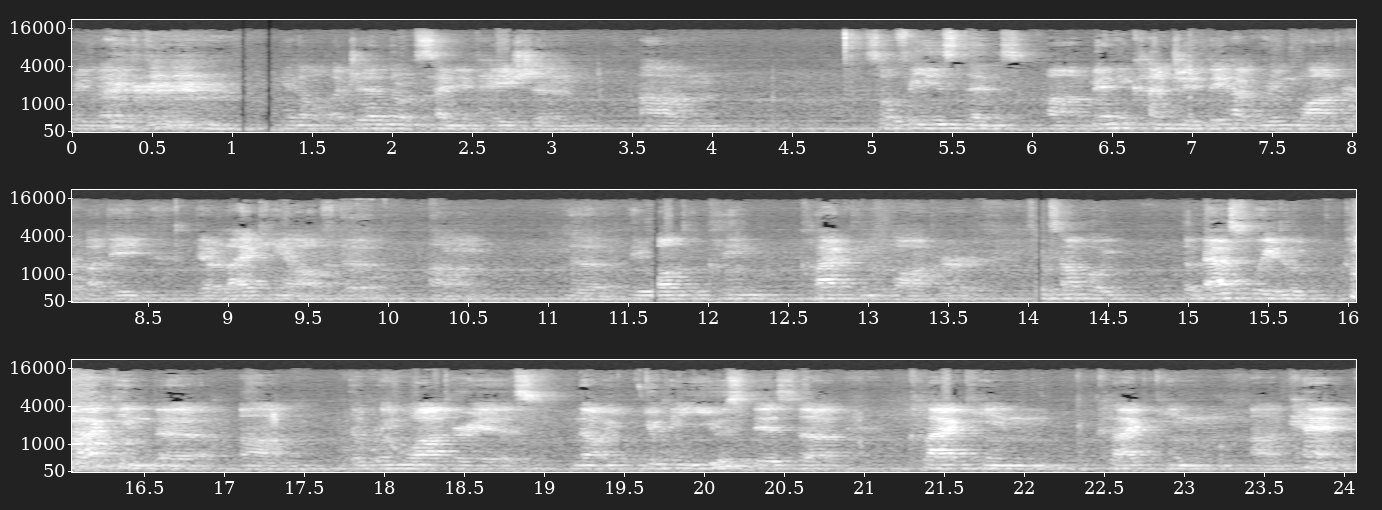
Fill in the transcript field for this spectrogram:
related you know a general sanitation. Um, so for instance, uh, many countries they have rainwater, but they they're lacking of the um, the they want to clean collecting water. For example, the best way to collecting the um, the rainwater is you know you can use this uh, collecting collecting uh, tank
